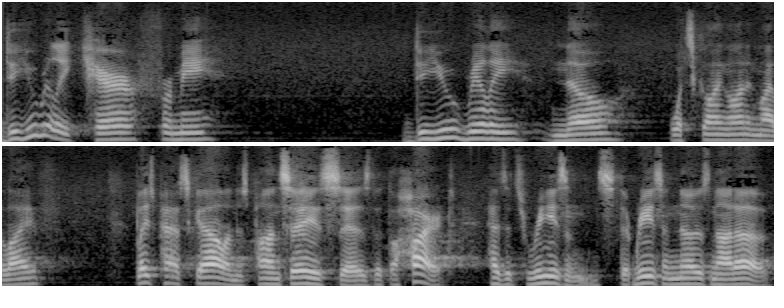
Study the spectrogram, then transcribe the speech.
do you really care for me? Do you really know what's going on in my life? Blaise Pascal in his Pensées says that the heart has its reasons that reason knows not of.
